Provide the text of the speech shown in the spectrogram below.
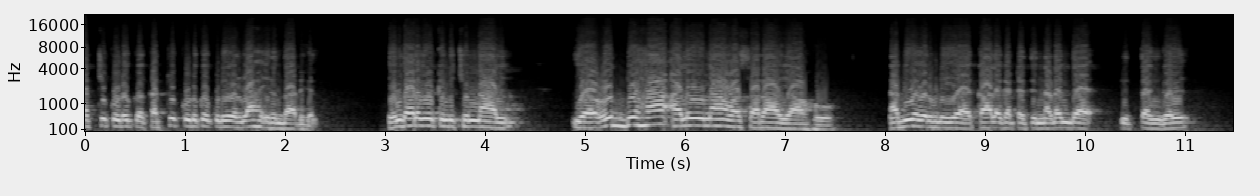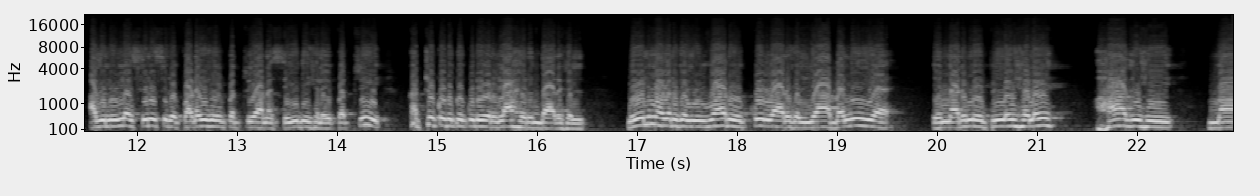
கற்றுக் கொடுக்க கற்றுக் கொடுக்கக்கூடியவர்களாக இருந்தார்கள். எந்த அளவிற்கு என்று சொன்னால் அலைனா வசராயாஹு. நபி அவர்களுடைய காலகட்டத்தில் நடந்த யுத்தங்கள் அதில் உள்ள சிறு சிறு படைகள் பற்றியான செய்திகளை பற்றி கற்றுக் கொடுக்கக்கூடியவர்களாக இருந்தார்கள். மேலும் அவர்கள் இவ்வாறு கூறுவார்கள் யா பனிய என் அருமை பிள்ளைகளே ஹாதிஹி மா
